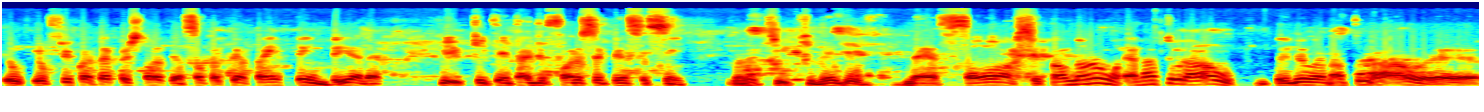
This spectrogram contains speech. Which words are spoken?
eu, eu fico até prestando atenção para tentar entender, né? Que, que quem está de fora você pensa assim que, que nego né, force e tal. Não, é natural, entendeu? É natural. É, é,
